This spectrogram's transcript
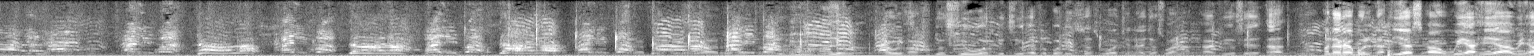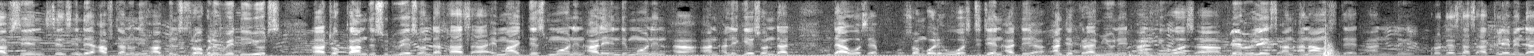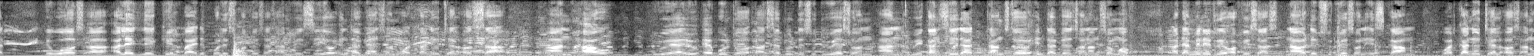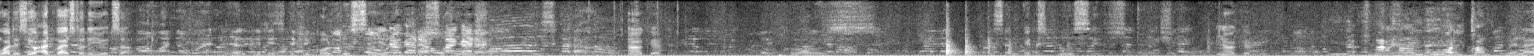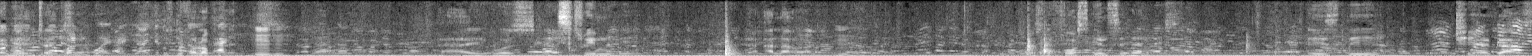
I just few words with you. Everybody's just watching. I just want to have you say, uh, Honorable, uh, yes, uh, we are here. We have seen since in the afternoon you have been struggling with the youths to calm the situation that has emerged this morning, early in the morning, an allegation that there was a, somebody who was detained at the anti-crime unit and he was being released and announced dead. And the protesters are claiming that he was allegedly killed by the police officers. And we see your intervention. What can you tell us, sir, and how were you able to uh, settle the situation? And we can see that thanks to your intervention and some of uh, the military officers, now the situation is calm. What can you tell us, and what is your advice to the youth, sir? Well, it is difficult to say that the situation is calm Okay. because it's an explosive situation. Okay. When I looked at uh, the development, hmm I was extremely alarmed. Because the first incident is the tear gas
